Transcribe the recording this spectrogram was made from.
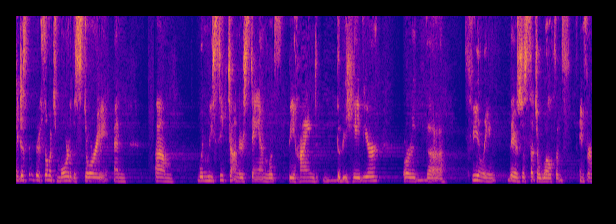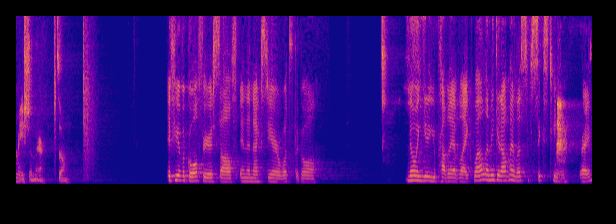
I just think there's so much more to the story. And um, when we seek to understand what's behind the behavior or the feeling, there's just such a wealth of information there. So, if you have a goal for yourself in the next year, what's the goal? Knowing you, you probably have like, well, let me get out my list of 16, right?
